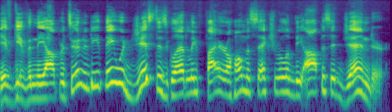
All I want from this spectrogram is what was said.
If given the opportunity, they would just as gladly fire a homosexual of the opposite gender.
